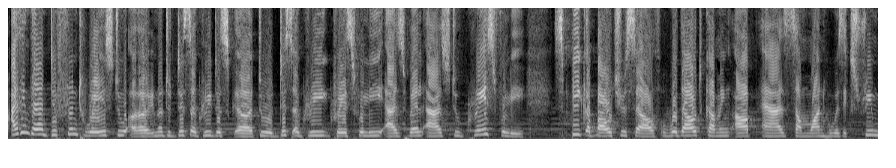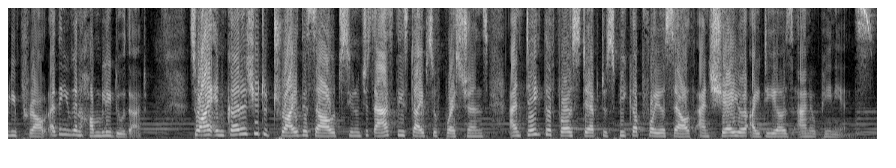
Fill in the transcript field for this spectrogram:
I think there are different ways to uh, you know to disagree dis- uh, to disagree gracefully as well as to gracefully speak about yourself without coming up as someone who is extremely proud. I think you can humbly do that. So I encourage you to try this out, you know, just ask these types of questions and take the first step to speak up for yourself and share your ideas and opinions.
